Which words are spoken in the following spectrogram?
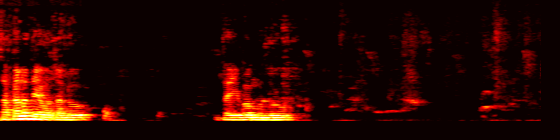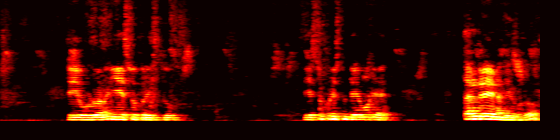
సకల దేవతలు దైవములు దేవుడు అని యేసుక్రీస్తు. యేసుక్రీస్తు దేవుడే తండ్రి అయిన దేవుడు.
